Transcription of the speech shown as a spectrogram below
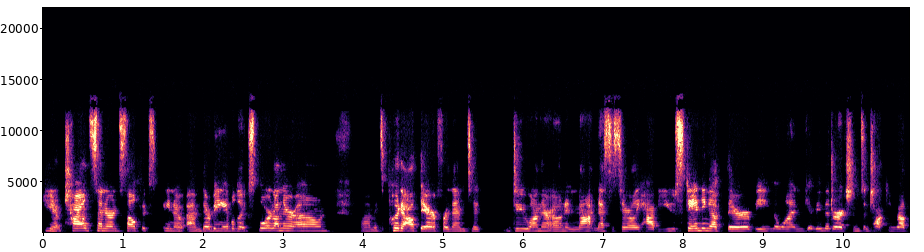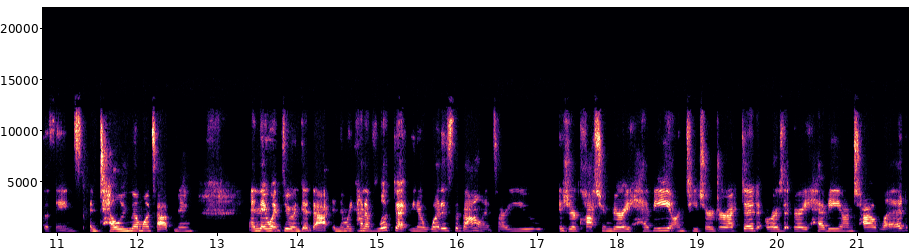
you know child centered self you know um, they're being able to explore it on their own um, it's put out there for them to do on their own and not necessarily have you standing up there being the one giving the directions and talking about the things and telling them what's happening and they went through and did that and then we kind of looked at you know what is the balance are you is your classroom very heavy on teacher directed or is it very heavy on child led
